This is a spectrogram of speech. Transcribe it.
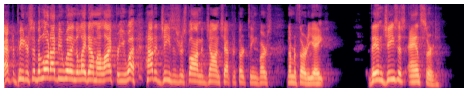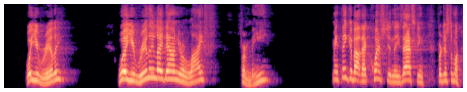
After Peter said, But Lord, I'd be willing to lay down my life for you. What, how did Jesus respond in John chapter 13, verse number 38? Then Jesus answered, Will you really? Will you really lay down your life for me? I mean, think about that question that he's asking for just a moment.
